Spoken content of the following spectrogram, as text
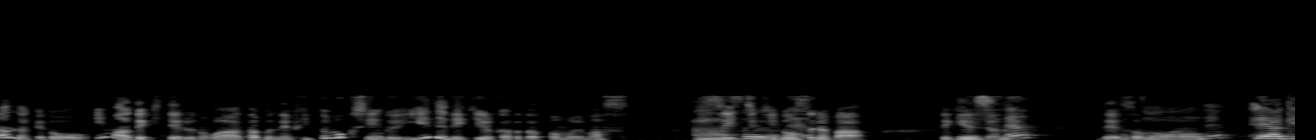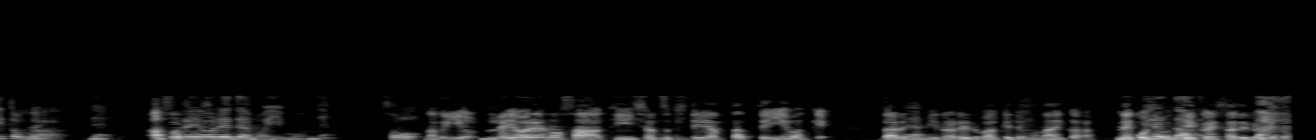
なんだけど、今できてるのは、多分ね、フィットボクシング家でできるからだと思います。スイッチ起動すればできるじゃない。い。で、その、ね、部屋着とかね、あ、それよれでも。もいいもんね。そう、なんかいいよ、レヨレのさ、T シャツ着てやったっていいわけ。誰に見られるわけでもないから。猫には警戒されるけど。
